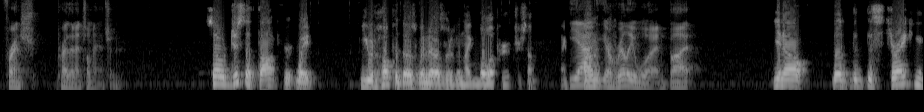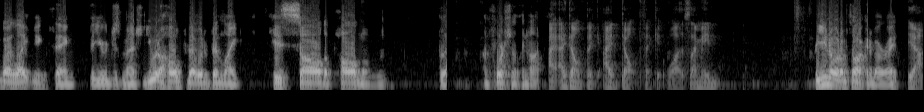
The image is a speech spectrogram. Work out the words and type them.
French presidential mansion. So just a thought for wait, you would hope that those windows would have been like bulletproof or something. Yeah, Um, you really would, but you know the, the the striking by lightning thing that you just mentioned. You would have hoped that would have been like his Saul to Paul moment, but unfortunately not. I, I don't think I don't think it was. I mean, But you know what I'm talking about, right? yeah,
